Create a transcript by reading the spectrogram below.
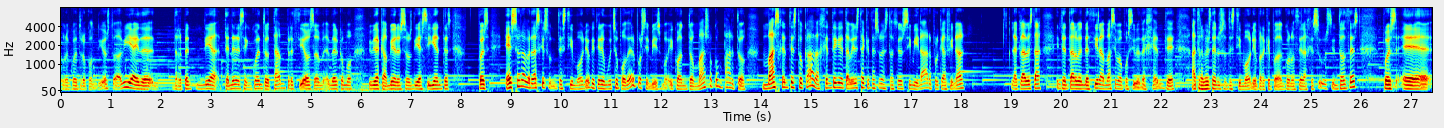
un, encuentro con Dios todavía y de de repente un día tener ese encuentro tan precioso, ver cómo mi vida cambió en esos días siguientes, pues eso la verdad es que es un testimonio que tiene mucho poder por sí mismo. Y cuanto más lo comparto, más gente es tocada, gente que también está quizás en una situación similar, porque al final la clave está intentar bendecir al máximo posible de gente a través de nuestro testimonio para que puedan conocer a Jesús. Y entonces, pues eh,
